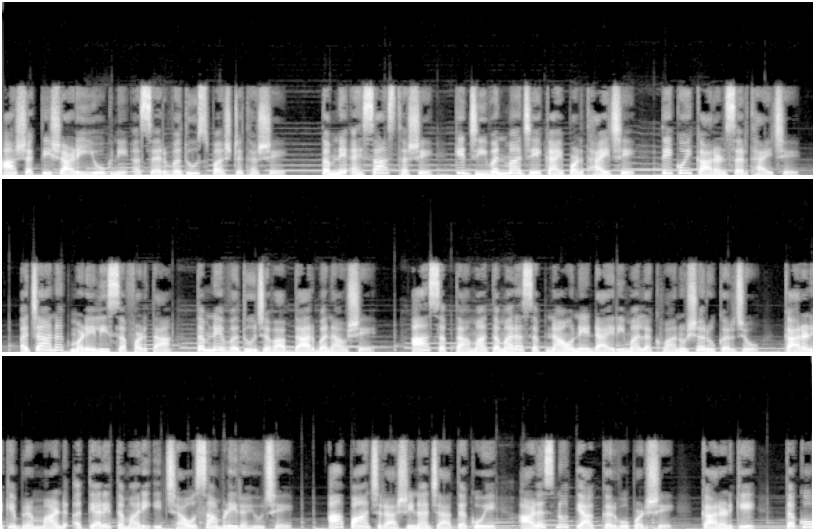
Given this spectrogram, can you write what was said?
આ શક્તિશાળી યોગની અસર વધુ સ્પષ્ટ થશે. તમને અહેસાસ થશે કે જીવનમાં જે કાંઈ પણ થાય છે, તે કોઈ કારણસર થાય છે. અચાનક મળેલી સફળતા તમને વધુ જવાબદાર બનાવશે. આ સપ્તાહમાં તમારા સપનાઓને ડાયરીમાં લખવાનું શરૂ કરજો, કારણ કે બ્રહ્માંડ અત્યારે તમારી ઈચ્છાઓ સાંભળી રહ્યું છે. આ પાંચ રાશિના જાતકોએ આળસનો ત્યાગ કરવો પડશે, કારણ કે તકો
